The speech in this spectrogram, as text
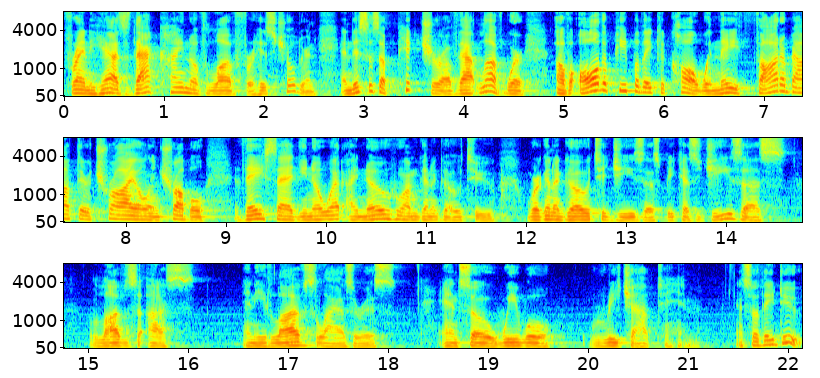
friend, he has that kind of love for his children. And this is a picture of that love, where of all the people they could call, when they thought about their trial and trouble, they said, You know what? I know who I'm going to go to. We're going to go to Jesus because Jesus loves us and he loves Lazarus. And so we will reach out to him. And so they do.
